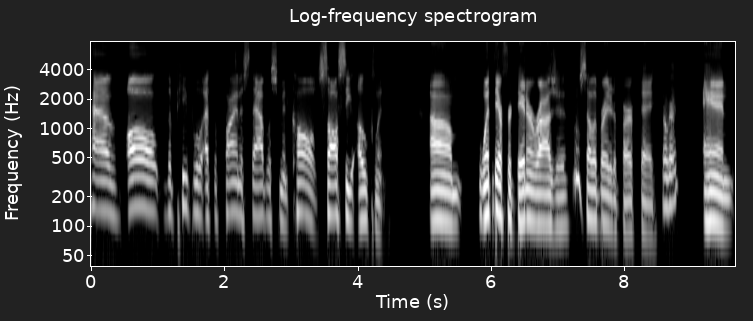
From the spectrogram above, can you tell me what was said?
have all the people at the fine establishment called Saucy Oakland. Um, went there for dinner, Raja. Celebrated a birthday. Okay. And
